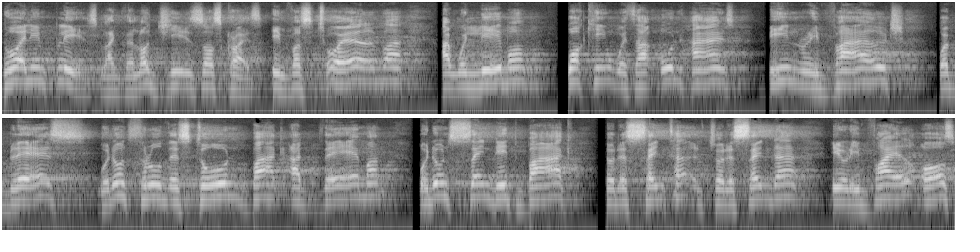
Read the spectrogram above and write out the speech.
dwelling place, like the Lord Jesus Christ. In verse 12, and we labor, working with our own hands, being reviled, we bless, we don't throw the stone back at them, we don't send it back to the center, to the sender. They revile us.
